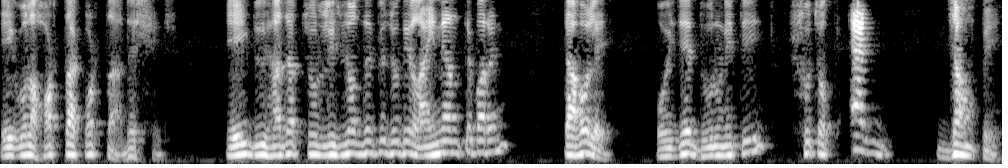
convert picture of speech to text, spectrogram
এইগুলা হর্তা কর্তা দেশের, এই দুই হাজার চল্লিশ জনদেরকে যদি লাইনে আনতে পারেন, তাহলে ওই যে দুর্নীতি সূচক এক জাম্পে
